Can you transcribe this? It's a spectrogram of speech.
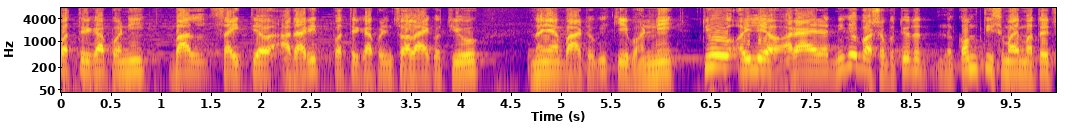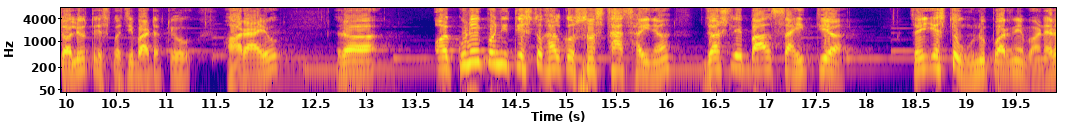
पत्रिका पनि बाल साहित्य आधारित पत्रिका पनि चलाएको थियो। नयाँ बाटो कि के भन्ने त्यो अहिले हराएर निकै वर्ष भयो। त्यो त कम्ती समय मात्रै चल्यो त्यसपछिबाट त्यो हरायो। र कुनै पनि त्यस्तो खालको संस्था छैन जसले बाल साहित्य चाहिँ यस्तो हुनुपर्ने भनेर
